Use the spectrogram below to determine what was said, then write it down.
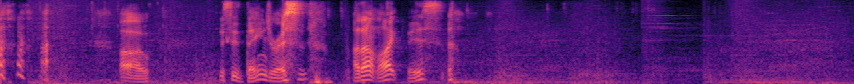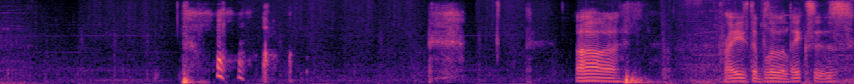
Uh oh. This is dangerous. I don't like this. oh, praise the blue elixirs.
